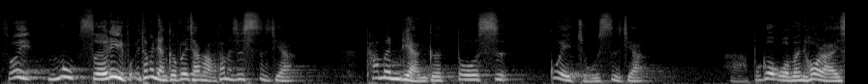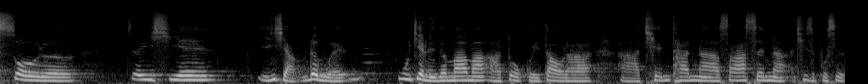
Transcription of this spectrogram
所以目舍利佛他们两个非常好，他们是世家，他们两个都是贵族世家，啊，不过我们后来受了这一些影响，认为目犍人的妈妈啊堕轨道啦，啊悭贪呐、杀生呐，其实不是，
